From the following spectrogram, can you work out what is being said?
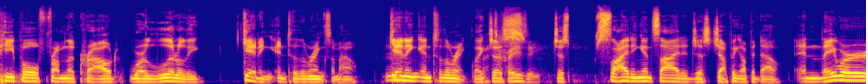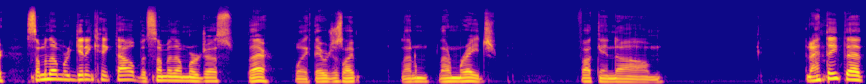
people from the crowd were literally getting into the ring somehow, getting into the ring, like. That's just crazy. just sliding inside and just jumping up and down. And they were some of them were getting kicked out, but some of them were just there, like they were just like let them let them rage, fucking um. And I think that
